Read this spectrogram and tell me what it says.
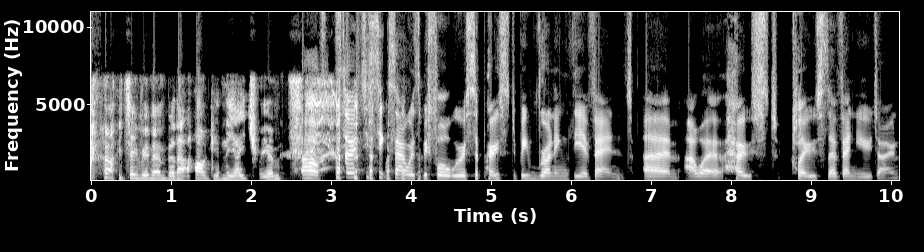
I do remember that hug in the atrium. oh, 36 hours before we were supposed to be running the event, um, our host closed their venue down.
